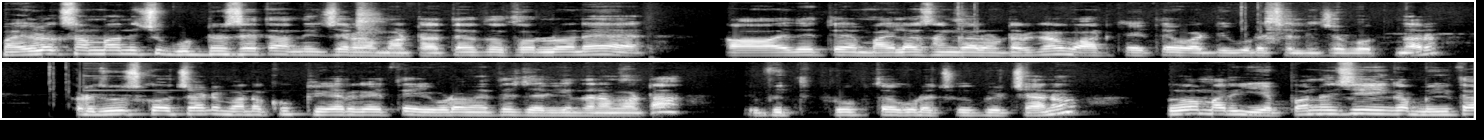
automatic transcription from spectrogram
మహిళలకు సంబంధించి గుడ్ న్యూస్ అయితే అందించారు అనమాట అత్యంత త్వరలోనే ఏదైతే మహిళా సంఘాలు ఉంటారు వాటికైతే వాటికి అయితే వడ్డీ కూడా చెల్లించబోతున్నారు. ఇక్కడ చూసుకోవచ్చు అండి మనకు క్లియర్గా అయితే ఇవ్వడం అయితే జరిగిందనమాట విత్ ప్రూఫ్తో కూడా చూపించాను. సో మరి ఎప్పటి నుంచి ఇంకా మిగతా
